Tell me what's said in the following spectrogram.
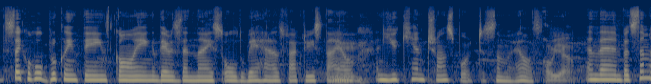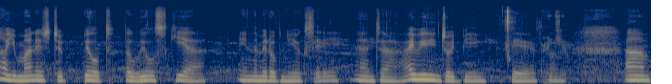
it's like a whole Brooklyn thing's going. There's a nice old warehouse factory style, Mm. and you can transport to somewhere else. Oh yeah. And then, but somehow you managed to build the wheel Sukiya in the middle of New York City, and uh, I really enjoyed being there. Thank you. Um,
